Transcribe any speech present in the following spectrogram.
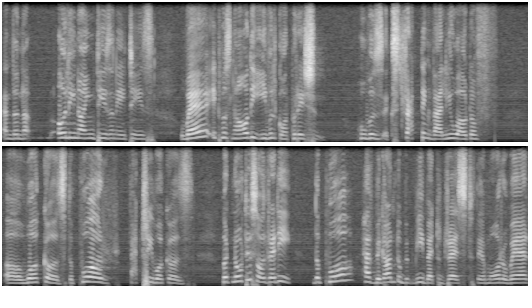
and the early 90s and 80s, where it was now the evil corporation who was extracting value out of uh, workers, the poor factory workers. But notice already the poor have begun to be better dressed. They are more aware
